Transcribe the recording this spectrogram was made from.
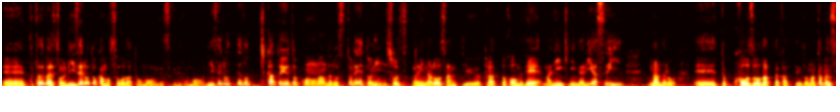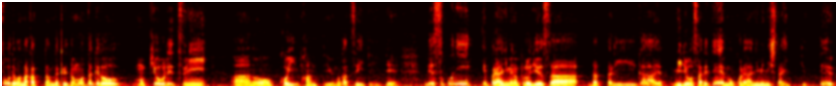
えー、例えばそのリゼロとかもそうだと思うんですけれどもリゼロってどっちかというとこのなんだろうストレートに小説家になろうさんっていうプラットフォームで、まあ、人気になりやすいなんだろう、えー、と構造だったかっていうと、まあ、多分そうではなかったんだけれどもだけどもう強烈にあの濃いファンっていうのがついていてでそこにやっぱりアニメのプロデューサーだったりが魅了されてもうこれアニメにしたいって言って、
